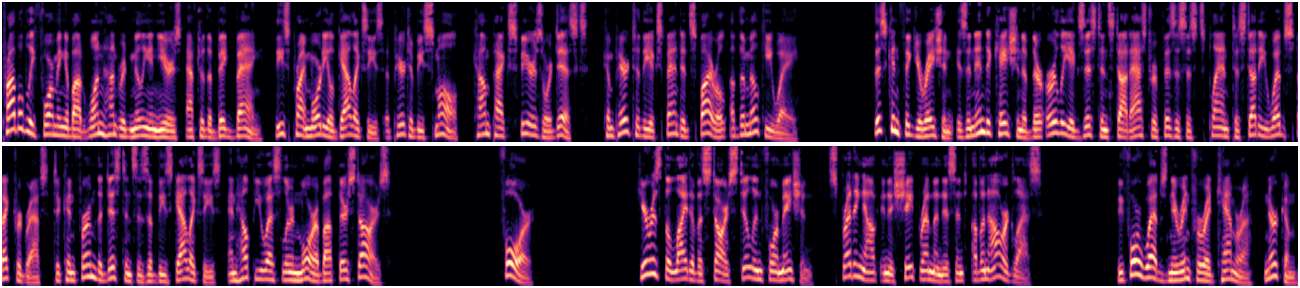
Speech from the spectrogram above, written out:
Probably forming about 100 million years after the Big Bang, these primordial galaxies appear to be small, compact spheres or disks, compared to the expanded spiral of the Milky Way. This configuration is an indication of their early existence. Astrophysicists plan to study Webb spectrographs to confirm the distances of these galaxies and help us learn more about their stars. 4. Here is the light of a star still in formation, spreading out in a shape reminiscent of an hourglass. Before Webb's near-infrared camera, NIRCam,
